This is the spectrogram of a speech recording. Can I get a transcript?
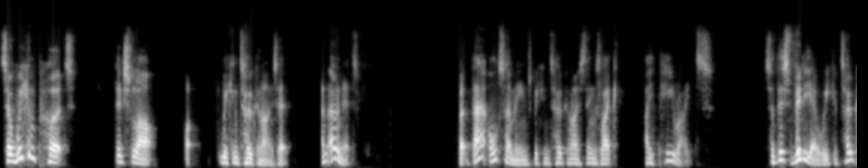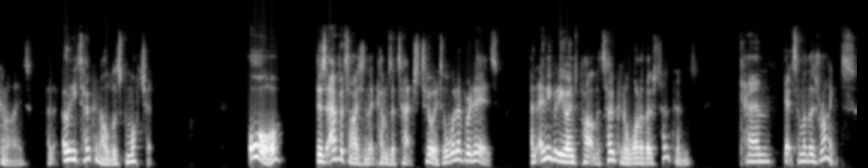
So we can put digital art, uh, we can tokenize it and own it. But that also means we can tokenize things like IP rights. So this video we could tokenize and only token holders can watch it. Or there's advertising that comes attached to it or whatever it is. And anybody who owns part of the token or one of those tokens can get some of those rights.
